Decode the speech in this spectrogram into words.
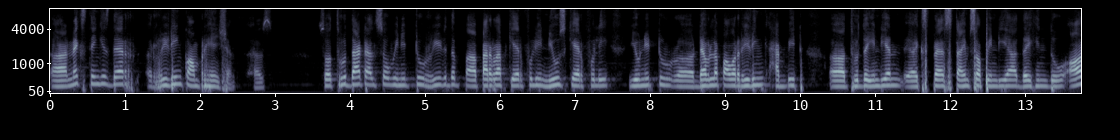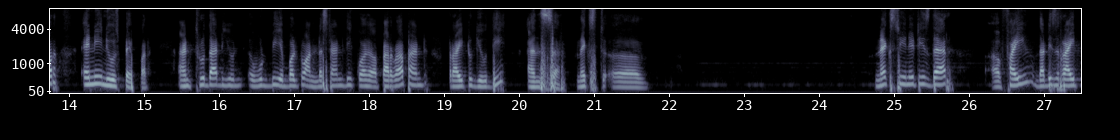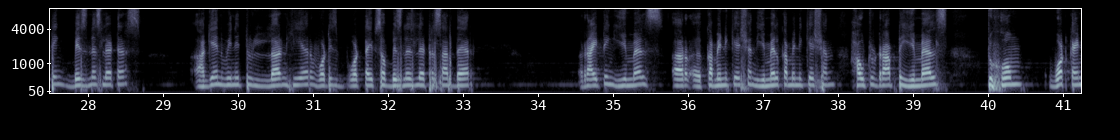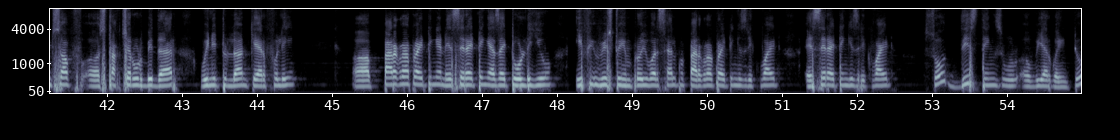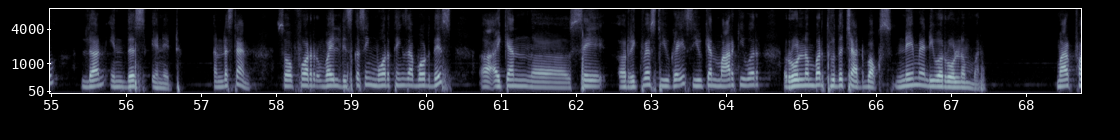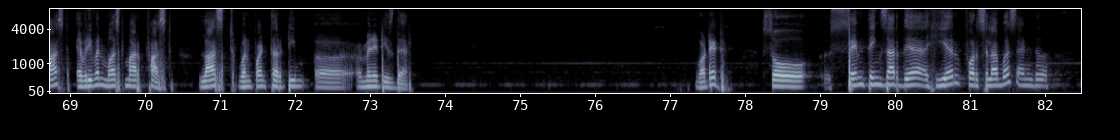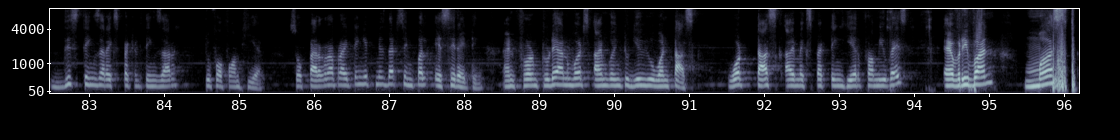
Uh, next thing is their reading comprehension. So through that also we need to read the paragraph carefully news carefully. You need to uh, develop our reading habit uh, through the indian express times of india the hindu or any newspaper. And through that you would be able to understand the paragraph and try to give the answer. Next uh, next unit is there. Uh, five that is writing business letters. Again we need to learn here what is what types of business letters are there. Writing emails or uh, communication email communication how to draft emails to whom what kinds of uh, structure would be there. We need to learn carefully. Uh, paragraph writing and essay writing as i told you if you wish to improve yourself paragraph writing is required essay writing is required. So these things uh, we are going to learn in this unit. Understand? So for while discussing more things about this uh, i can uh, say or request you guys you can mark your roll number through the chat box. Name and your roll number. Mark fast. Everyone must mark fast. Last 1.30 uh, minute is there. Got it so same things are there here for syllabus and uh, these things are expected things are to perform here so paragraph writing it means that simple essay writing and from today onwards i'm going to give you one task what task i'm expecting here from you guys everyone must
